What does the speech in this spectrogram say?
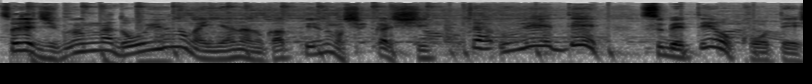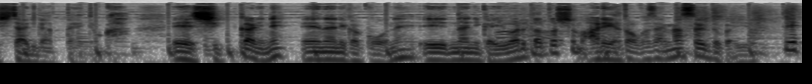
それで自分がどういうのが嫌なのかっていうのもしっかり知った上で、全てを肯定したりだったりとか、えー、しっかりね、えー、何かこうね、えー、何か言われたとしてもありがとうございますとか言って、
